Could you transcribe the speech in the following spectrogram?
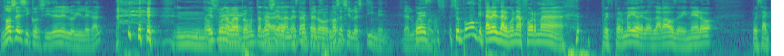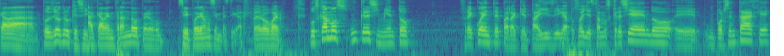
No sé si considere lo ilegal. Mm, no es sé, una buena pregunta, no sé la no neta, pero no sé si lo estimen de alguna Pues forma. supongo que tal vez de alguna forma, pues por medio de los lavados de dinero, pues acaba, Pues yo creo que sí. acaba entrando, pero sí, podríamos investigar. Pero bueno, buscamos un crecimiento frecuente para que el país diga, pues oye, estamos creciendo, eh, un porcentaje.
